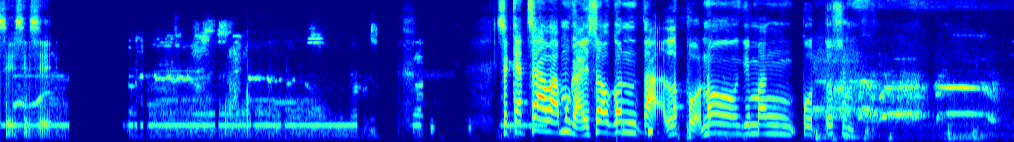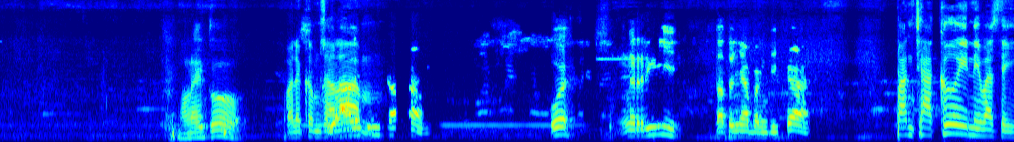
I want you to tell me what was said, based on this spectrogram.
Si si si. Sketsa awakmu gak iso kon tak lebokno iki mang putus. Assalamualaikum. Waalaikumsalam. Waalaikumsalam. Wah, ngeri. Tatunya Bang Dika. Bang Jago ini pasti.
